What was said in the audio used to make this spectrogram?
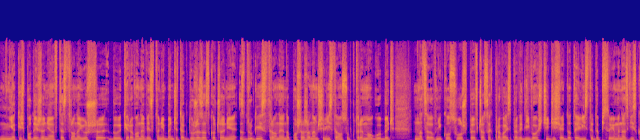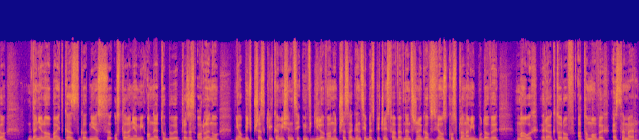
jakieś podejrzenia w tę stronę już y, były kierowane, więc to nie będzie tak duże zaskoczenie. Z drugiej strony, no poszerza nam się lista osób, które mogły być na celowniku służb w czasach Prawa i Sprawiedliwości. Dzisiaj do tej listy dopisujemy nazwisko Daniela Obajtka. Zgodnie z ustaleniami Onetu były prezes Orlenu miał być przez kilka miesięcy inwigilowany przez Agencję Bezpieczeństwa Wewnętrznego w związku z planami budowy małych reaktorów atomowych SMR.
